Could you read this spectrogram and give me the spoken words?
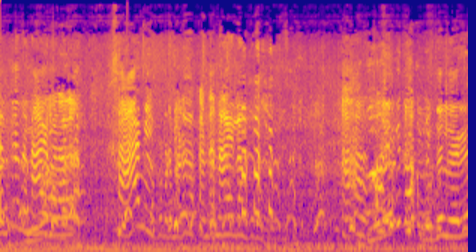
எந்த நாய் சாமி சாமியை கூப்பிட மாட்டேன் கண்ட நாய் எல்லாம் முதல் வேறு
